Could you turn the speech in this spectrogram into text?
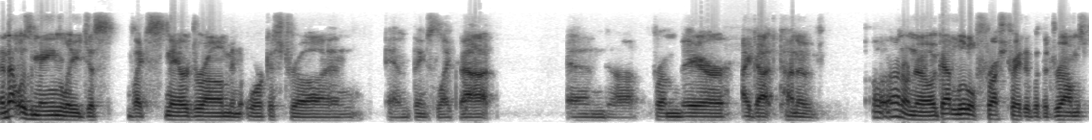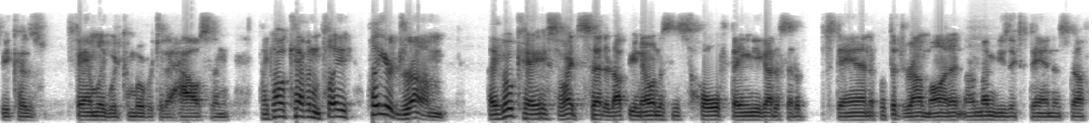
and that was mainly just like snare drum and orchestra and and things like that. And uh, from there, I got kind of I don't know. I got a little frustrated with the drums because family would come over to the house and like, oh, Kevin, play play your drum. Like, okay, so I'd set it up, you know, and it's this whole thing. You got to set up the stand and put the drum on it and on my music stand and stuff.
